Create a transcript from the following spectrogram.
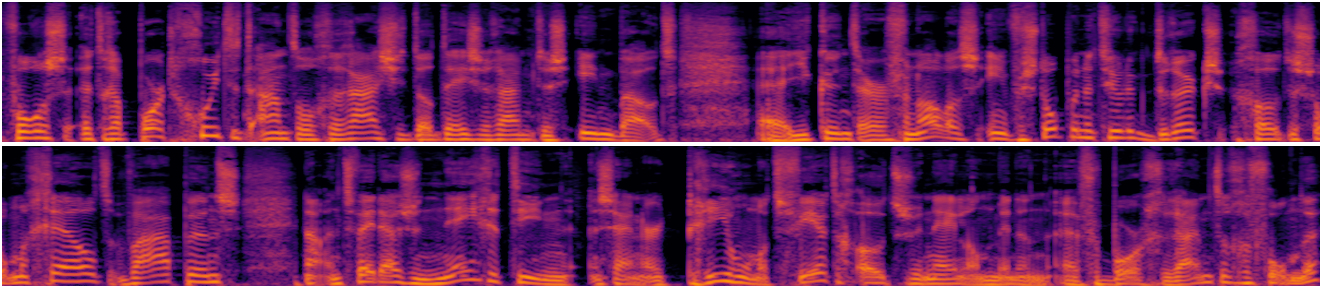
Volgens het rapport groeit het aantal garages dat deze ruimtes inbouwt. Eh, je kunt er van alles in verstoppen natuurlijk. Drugs, grote sommen geld, wapens. Nou, in 2019 zijn er 340 auto's in Nederland met een eh, verborgen ruimte gevonden.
